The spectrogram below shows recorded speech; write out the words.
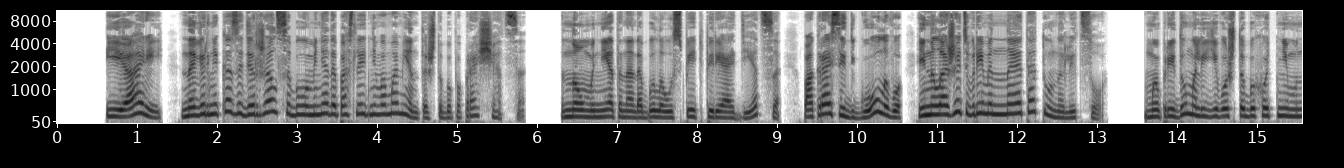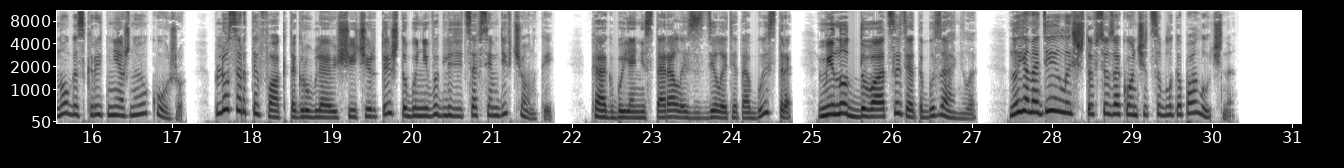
И Арий наверняка задержался бы у меня до последнего момента, чтобы попрощаться. Но мне-то надо было успеть переодеться, покрасить голову и наложить временное тату на лицо. Мы придумали его, чтобы хоть немного скрыть нежную кожу. Плюс артефакт, огрубляющий черты, чтобы не выглядеть совсем девчонкой. Как бы я ни старалась сделать это быстро, минут двадцать это бы заняло. Но я надеялась, что все закончится благополучно.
